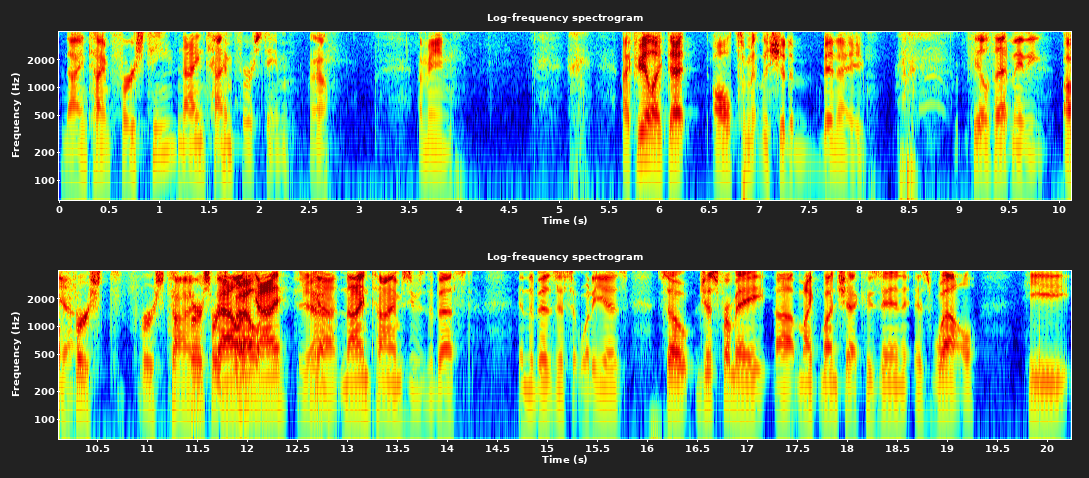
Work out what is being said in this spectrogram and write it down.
Nine time first team? Nine time first team. Well, I mean, I feel like that ultimately should have been a Feels that maybe a yeah. first first time first, ballot, ballot. guy. Yeah. nine times he was the best in the business at what he is. So just from a uh, Mike Munchak, who's in as well, he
